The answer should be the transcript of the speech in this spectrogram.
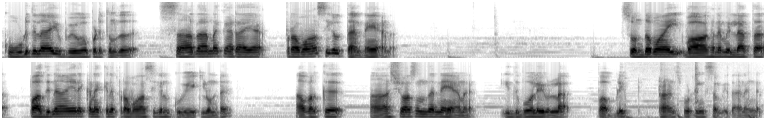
കൂടുതലായി ഉപയോഗപ്പെടുത്തുന്നത് സാധാരണക്കാരായ പ്രവാസികൾ തന്നെയാണ്. സ്വന്തമായി വാഹനമില്ലാത്ത പതിനായിരക്കണക്കിന് പ്രവാസികൾ കുവൈറ്റിലുണ്ട്. അവർക്ക് ആശ്വാസം തന്നെയാണ് ഇതുപോലെയുള്ള പബ്ലിക് ട്രാൻസ്പോർട്ടിംഗ് സംവിധാനങ്ങൾ.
